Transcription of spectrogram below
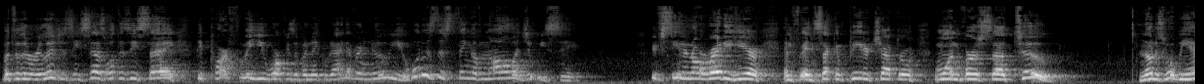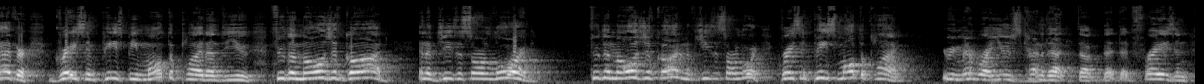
but to the religious, he says, What does he say? Depart from me, you workers of iniquity. I never knew you. What is this thing of knowledge that we see? We've seen it already here in, in 2 Peter chapter 1, verse uh, 2. Notice what we have here. Grace and peace be multiplied unto you through the knowledge of God and of Jesus our Lord. Through the knowledge of God and of Jesus our Lord. Grace and peace multiplied. You remember I used kind of that, uh, that, that, phrase, and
